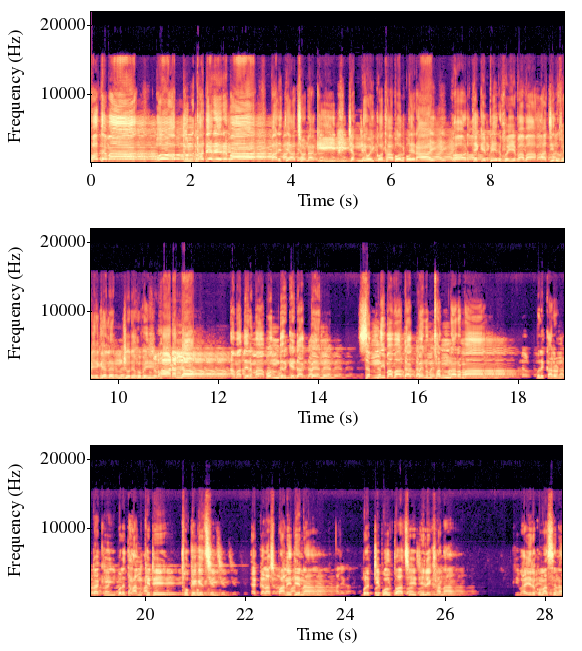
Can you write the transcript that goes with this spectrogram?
ফাতেমা ও আব্দুল কাদেরের মা বাড়িতে আছো নাকি? যেমনি ওই কথা বলতে নাই ঘর থেকে বের হয়ে বাবা হাজির হয়ে গেলেন জোরে হবে। আমাদের মা বোনদেরকে ডাকবেন। যেমনি বাবা ডাকবেন ফান্নার মা। বলে কারণটা কি? বলে ধান কেটে থকে গেছি। এক গ্লাস পানি দে না। বলে, টিপল তো আছে, ঢেলে খানা কি ভাই, এরকম আছে না?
